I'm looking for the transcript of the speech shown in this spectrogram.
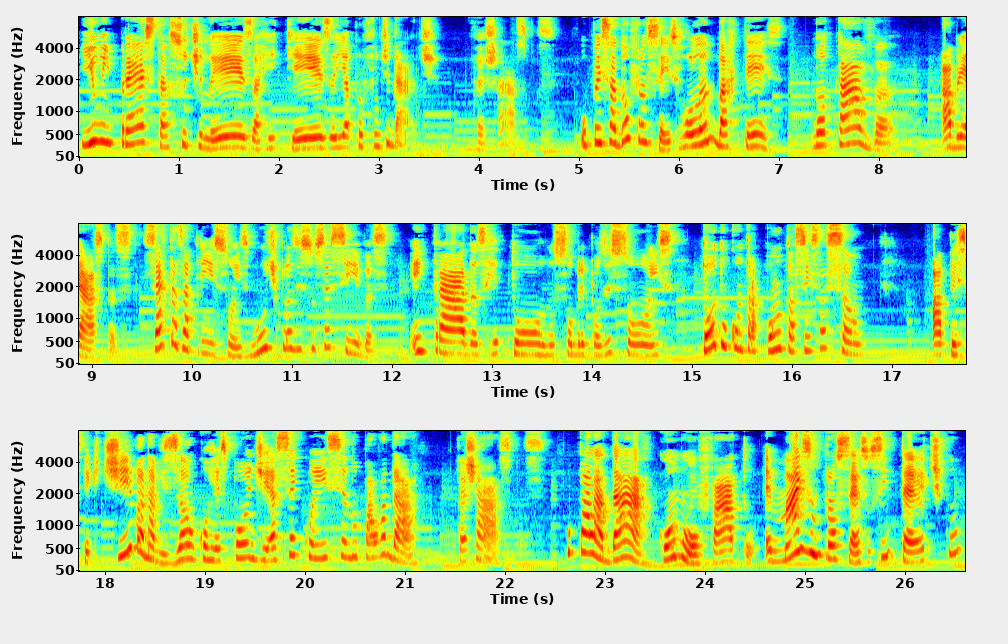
e o empresta a sutileza, a riqueza e a profundidade. Fecha aspas. O pensador francês Roland Barthes notava abre aspas, certas apreensões múltiplas e sucessivas, entradas, retornos, sobreposições, todo o contraponto à sensação, a perspectiva na visão corresponde à sequência no paladar. Fecha aspas. O paladar, como o olfato, é mais um processo sintético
